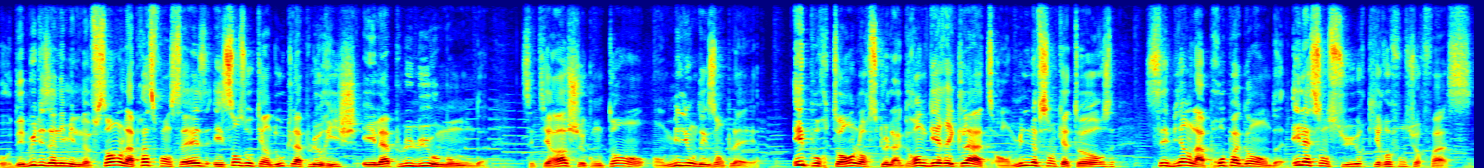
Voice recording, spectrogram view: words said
Au début des années 1900, la presse française est sans aucun doute la plus riche et la plus lue au monde, ses tirages se comptant en millions d'exemplaires. Et pourtant, lorsque la Grande Guerre éclate en 1914, c'est bien la propagande et la censure qui refont surface.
